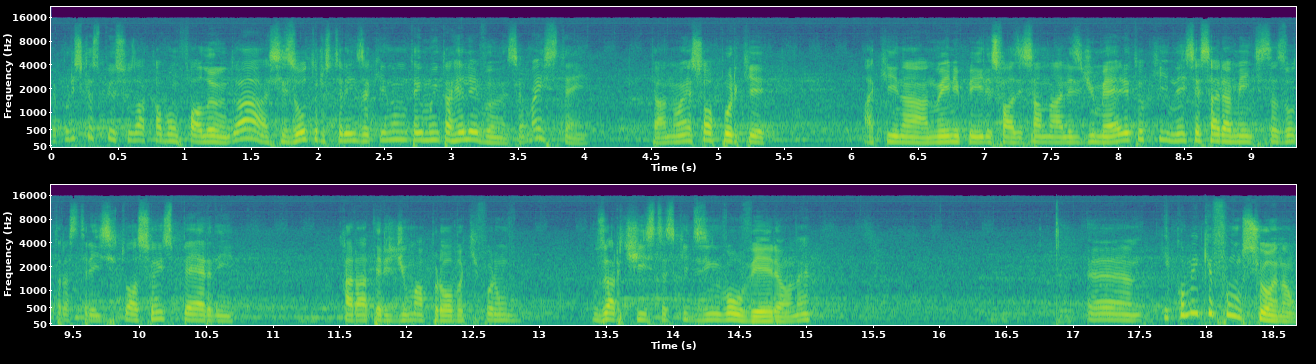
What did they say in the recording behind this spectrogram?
É por isso que as pessoas acabam falando, ah, esses outros três aqui não tem muita relevância, mas tem. Tá? Não é só porque aqui na, no NPI eles fazem essa análise de mérito que necessariamente essas outras três situações perdem o caráter de uma prova que foram os artistas que desenvolveram. Né? Uh, e como é que funcionam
